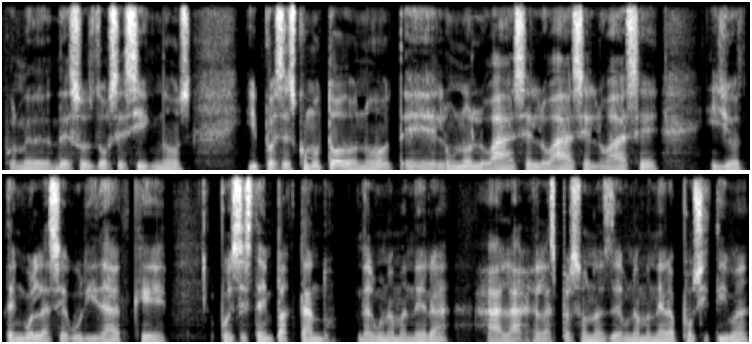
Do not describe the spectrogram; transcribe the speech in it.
por medio de esos 12 signos. Y pues es como todo, ¿no? El uno lo hace, lo hace, lo hace. Y yo tengo la seguridad que pues está impactando de alguna manera a, las personas de una manera positiva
